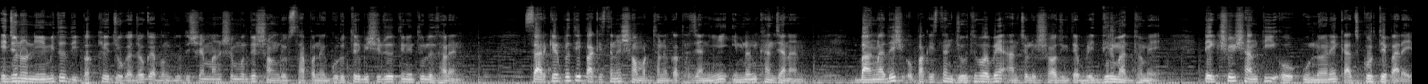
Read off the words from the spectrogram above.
এজন্য নিয়মিত দ্বিপক্ষীয় যোগাযোগ এবং দুদেশের মানুষের মধ্যে সংযোগ স্থাপনের গুরুত্বের বিষয়টিও তিনি তুলে ধরেন। সার্কের প্রতি পাকিস্তানের সমর্থনের কথা জানিয়ে ইমরান খান জানান বাংলাদেশ ও পাকিস্তান যৌথভাবে আঞ্চলিক সহযোগিতা বৃদ্ধির মাধ্যমে টেকসই শান্তি ও উন্নয়নে কাজ করতে পারে।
